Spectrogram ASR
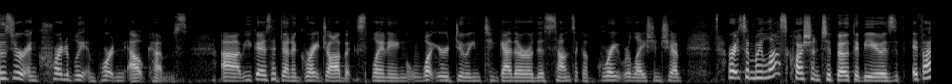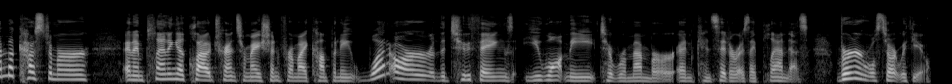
Those are incredibly important outcomes. Uh, you guys have done a great job explaining what you're doing together. This sounds like a great relationship. All right, so my last question to both of you is, if I'm a customer and I'm planning a cloud transformation for my company, what are the two things you want me to remember and consider as I plan this? Werner, we'll start with you.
